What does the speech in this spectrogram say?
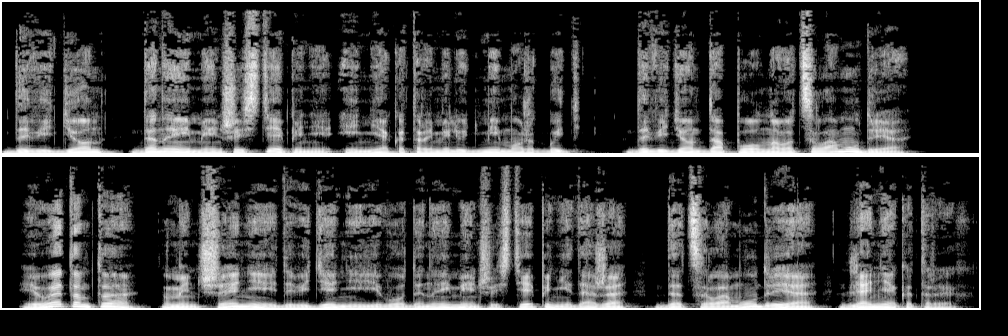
доведен до наименьшей степени, и некоторыми людьми может быть доведен до полного целомудрия, и в этом-то уменьшение и доведение его до наименьшей степени даже до целомудрия для некоторых,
